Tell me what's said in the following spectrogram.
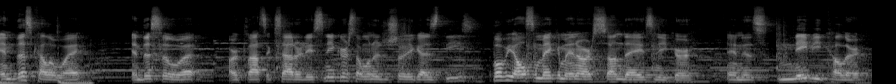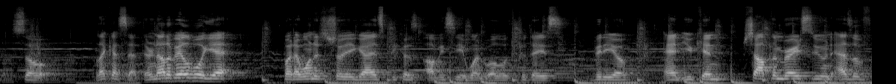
in this colorway, in this silhouette, our classic Saturday sneakers. I wanted to show you guys these. But we also make them in our Sunday sneaker in this navy color. So like I said, they're not available yet, but I wanted to show you guys because obviously it went well with today's video and you can shop them very soon. As of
